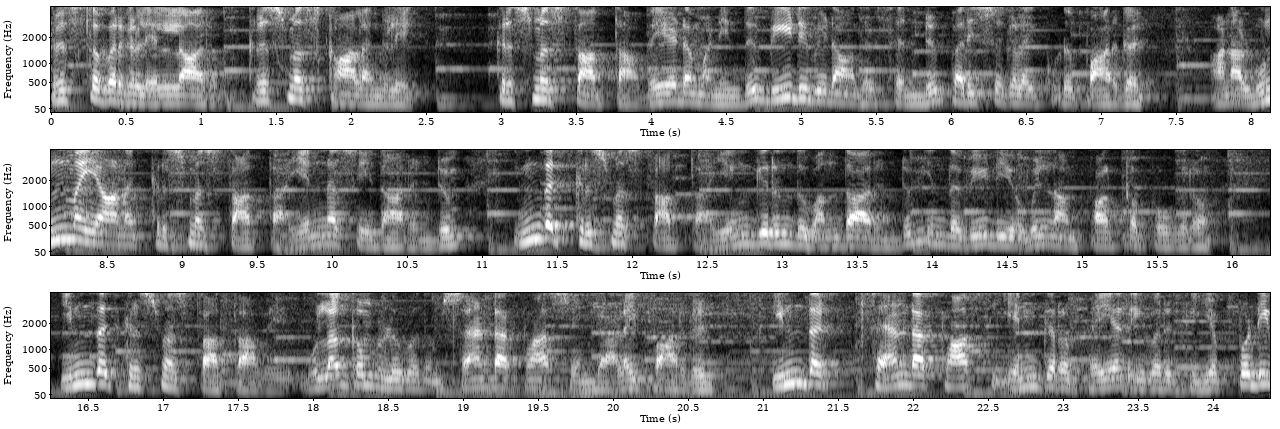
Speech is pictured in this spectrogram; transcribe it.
கிறிஸ்தவர்கள் எல்லாரும் கிறிஸ்மஸ் காலங்களில் கிறிஸ்மஸ் தாத்தா வேடம் அணிந்து வீடு வீடாக சென்று பரிசுகளை கொடுப்பார்கள். ஆனால் உண்மையான கிறிஸ்மஸ் தாத்தா என்ன செய்தார் என்றும் இந்த கிறிஸ்மஸ் தாத்தா எங்கிருந்து வந்தார் என்றும் இந்த வீடியோவில் நாம் பார்க்க போகிறோம். இந்த கிறிஸ்மஸ் தாத்தாவை உலகம் முழுவதும் சாண்டா கிளாஸ் என்று அழைப்பார்கள். இந்த சாண்டா கிளாஸ் என்கிற பெயர் இவருக்கு எப்படி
